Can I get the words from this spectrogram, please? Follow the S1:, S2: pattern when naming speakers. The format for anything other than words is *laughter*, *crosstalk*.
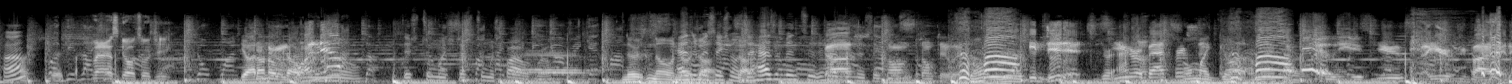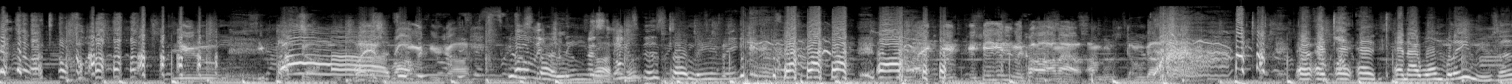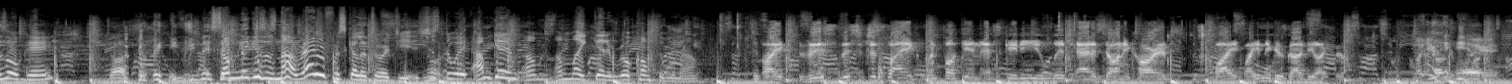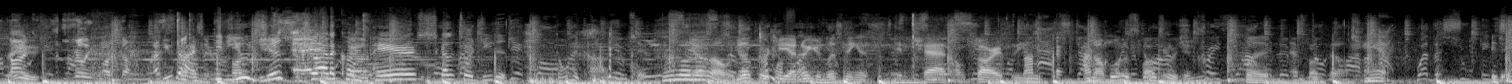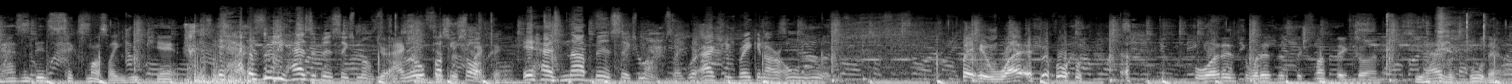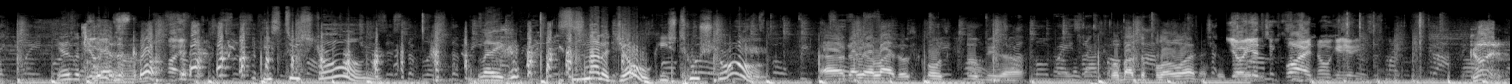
S1: Huh?
S2: I'm gonna ask Skeletor G.
S3: Yo, I don't know. No.
S4: What now?
S1: No. There's too much. That's too much power, bro.
S5: There's no, no,
S1: hasn't been six months. It hasn't been. Two, it hasn't been six months.
S4: don't, don't do it. He did it.
S5: You're
S4: You're, a bad person.
S5: Oh my god. I'm not *laughs*
S4: At you, uh, you're, you're violating. *laughs* you, you fucked up. What is wrong with you, Josh? *laughs*
S1: He's gonna start leaving. He's gonna start leaving.
S4: If, if he gives me a call, I'm out. I'm, I'm gone.
S1: and, and, and, and, I won't blame you, son. It's okay. *laughs* Some niggas is not ready for Skeletor G. It's just the way I'm getting. I'm, I'm like getting real comfortable now.
S4: Like this, this is just like when fucking SKD Lich added Donny Card. Why, why you niggas gotta be like this?
S2: Like, you,
S3: Okay.
S2: really fucked up. That's
S3: You guys
S1: Did you just try to uh, compare Skeletor G to Don't Hikari? You serious?
S5: no, no, no, no.
S3: Yo,
S5: You're-
S3: Torchy, I know you're listening in, in chat. I'm sorry for these
S5: I'm, I'm cool with Skeletor G, but
S3: That's fucked up.
S5: can't. It, it hasn't been six months. Like you can't. *laughs*
S1: It, ha- it really hasn't been six months.
S5: You're
S1: Real
S5: actually
S1: fucking talk.
S5: disrespecting.
S1: It has not been six months. Like we're actually breaking our own rules.
S6: Wait, what? *laughs* what is what is this six month thing going? on?
S5: He has a cooldown.
S1: He has a
S2: Yo,
S1: cooldown. *laughs* He's too strong. Like this is not a joke. He's too strong.
S6: Uh, I'm not gonna lie, those quotes killed me though. What about the blow one?
S2: Yo, you're too quiet. No one can hear you.
S4: Good.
